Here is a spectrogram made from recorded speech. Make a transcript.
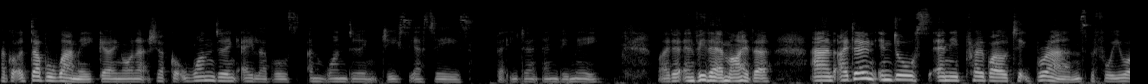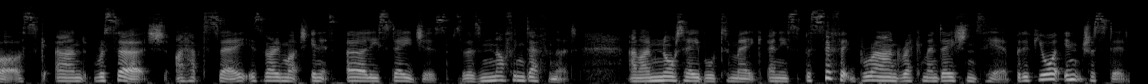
I've got a double whammy going on actually. I've got one doing A levels and one doing GCSEs. Bet you don't envy me. Well, I don't envy them either. And I don't endorse any probiotic brands before you ask. And research, I have to say, is very much in its early stages. So there's nothing definite and I'm not able to make any specific brand recommendations here. But if you're interested,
